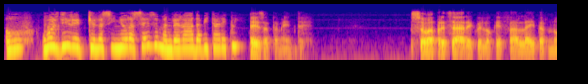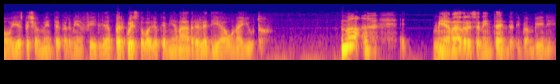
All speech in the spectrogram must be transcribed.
Oh, vuol dire che la signora Seseman verrà ad abitare qui? Esattamente. So apprezzare quello che fa lei per noi e specialmente per mia figlia. Per questo voglio che mia madre le dia un aiuto. Ma Mia madre se ne intende di bambini.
